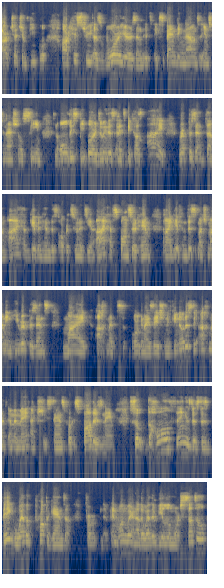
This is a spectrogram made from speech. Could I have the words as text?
our Chechen people, our history as warriors, and it's expanding now into the international scene. And all these people are doing this, and it's because I represent them. I have given him this opportunity, and I have sponsored him, and I give him this much money, and he represents my Ahmed organization. If you notice, the Ahmed MMA actually stands for his father's name. So the whole thing is just this big web of propaganda for in one way or another, whether it be a little more subtle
